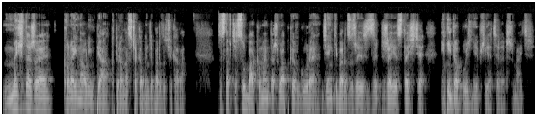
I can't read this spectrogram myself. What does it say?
Myślę, że kolejna olimpia, która nas czeka, będzie bardzo ciekawa. Zostawcie suba, komentarz, łapkę w górę. Dzięki bardzo, że, jest, że jesteście i do później, przyjaciele. Trzymajcie się.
